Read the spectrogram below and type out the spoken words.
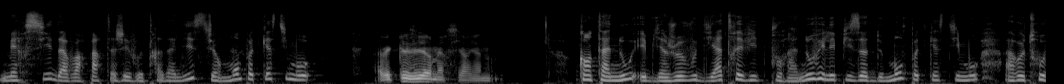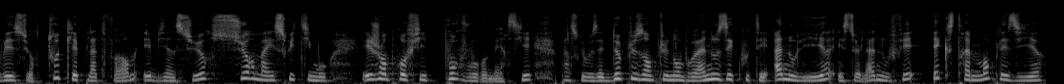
Merci d'avoir partagé votre analyse sur mon podcast IMO. Avec plaisir, merci Ariane. Quant à nous, eh bien, je vous dis à très vite pour un nouvel épisode de mon podcast IMO à retrouver sur toutes les plateformes et bien sûr sur MySuite IMO. Et j'en profite pour vous remercier parce que vous êtes de plus en plus nombreux à nous écouter, à nous lire et cela nous fait extrêmement plaisir.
